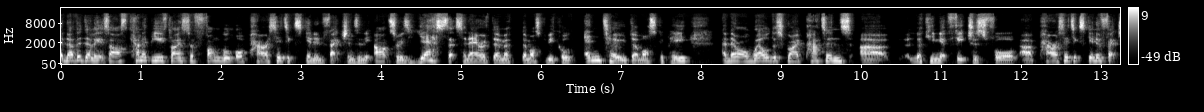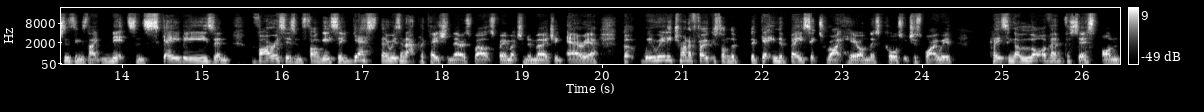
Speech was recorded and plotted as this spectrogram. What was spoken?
another delegate's asked, can it be utilized for fungal or parasitic skin infections? And the answer is yes, that's an area of derm- dermoscopy called entomodermoscopy. And there are well described patterns uh, looking at features for uh, parasitic skin infections, things like nits and scabies and viruses and fungi. So, yes, there is an application there as well. It's very much an emerging area, but we're really trying to focus on the, the getting the basics right here on this course, which is why we're placing a lot of emphasis on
